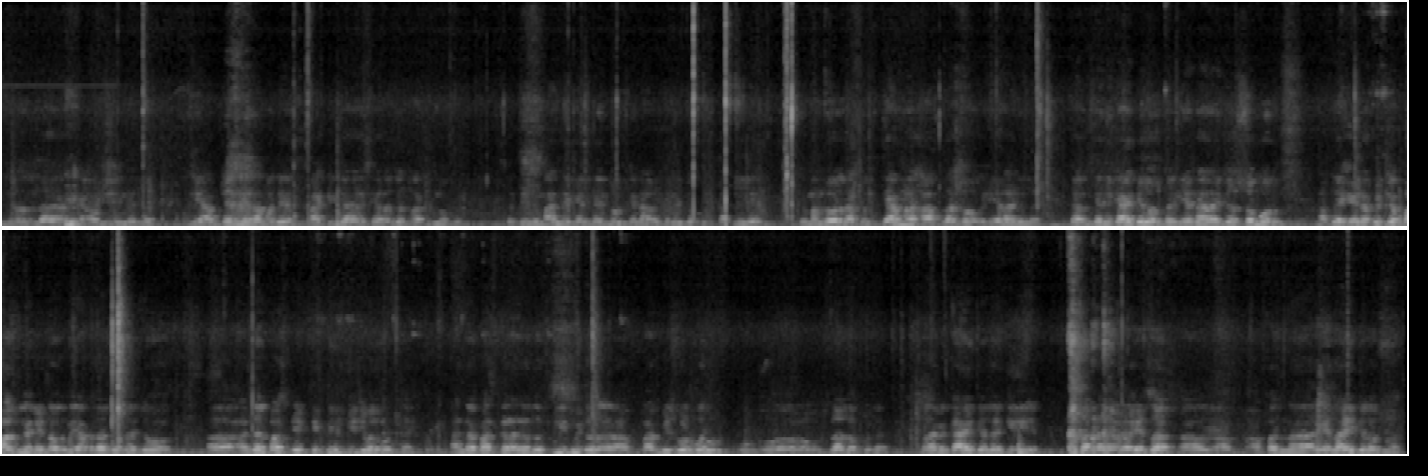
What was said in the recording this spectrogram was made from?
आम्ही ऑब्जेक्शन घेतलं की आमच्या शहरामध्ये बाकीच्या शहराचं ट्रॅफिक नको. तर त्यांनी मान्य केलं त्यांनी दोन तीन अडचणी जो काढलेली आहेत. ते मंगळवार दाखवून त्यामुळे हा आपला जो हे राहिलेला आहे. कारण त्यांनी काय केलं होतं येणाऱ्याच्या समोरून आपल्या हेड ऑफिसच्या बाजूने घेतला होता. म्हणजे आपला जो जो अंडरपास एक टेक्निकल फिजिबल होत नाही. अंडरपास करायला झालं तीन मीटर पांबीस रोड वर उचलायला लागतो आहे पण आम्ही काय केलं की ह्याचं आपण ह्याला हे केलं होतं ना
